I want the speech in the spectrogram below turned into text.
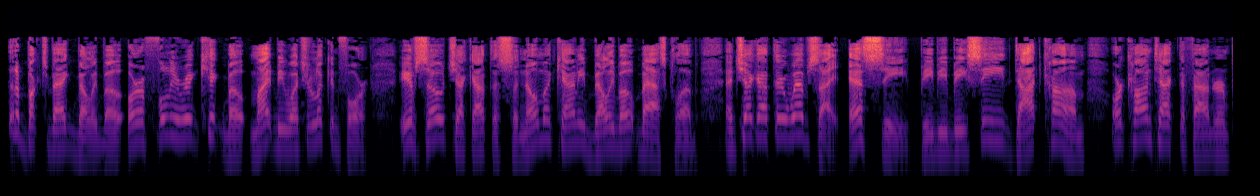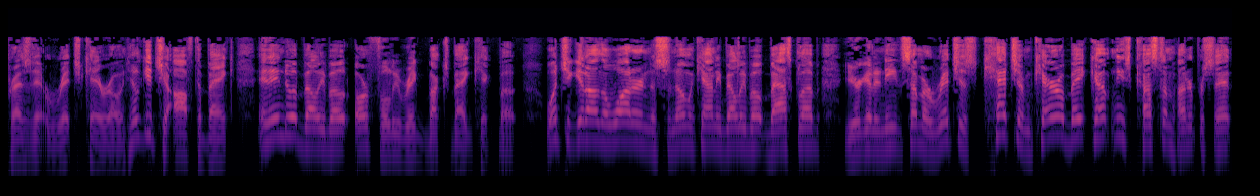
Then a Bucks Bag belly boat or a fully rigged kick boat might be what you're looking for. If so, check out the Sonoma County Belly Boat Bass Club and check out their website, scbbbc.com, or contact the founder and president, Rich Caro, and he'll get you off the bank and into a belly boat or fully rigged Bucks Bag kick boat. Once you get on the water in the Sonoma County Belly Boat Bass Club, you're going to need some of Rich's Catchem Caro Bait Company's custom 100% percent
